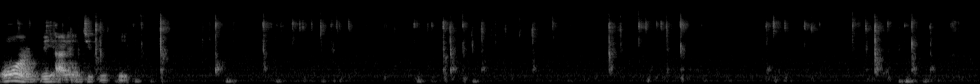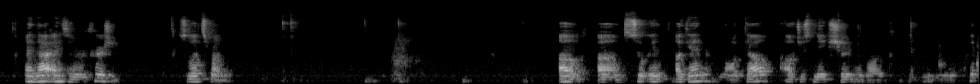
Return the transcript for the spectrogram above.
or we add it into group B. and that is a recursion. So let's run it. Oh, um, so it, again, logged out. I'll just make sure to log in real quick.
